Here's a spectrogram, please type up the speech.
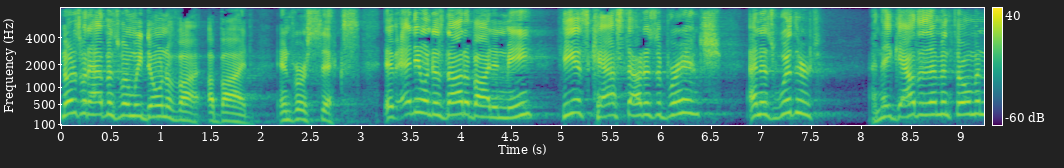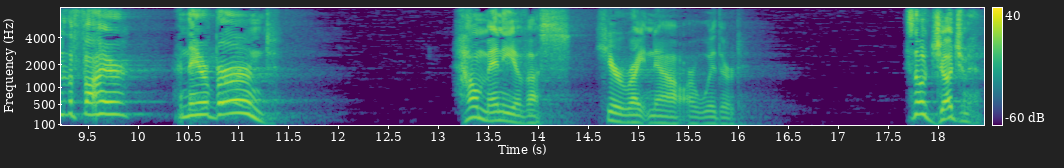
Notice what happens when we don't abide in verse six. If anyone does not abide in me, he is cast out as a branch and is withered and they gather them and throw them into the fire and they are burned. How many of us here right now are withered? There's no judgment.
